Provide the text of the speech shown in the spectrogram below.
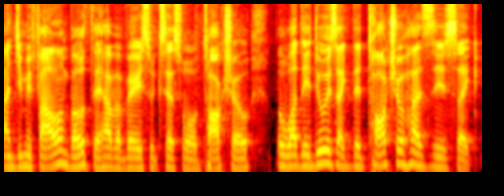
and Jimmy Fallon both they have a very successful talk show. But what they do is like the talk show has this like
